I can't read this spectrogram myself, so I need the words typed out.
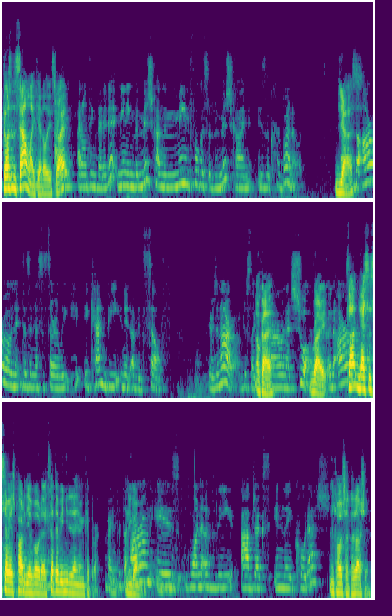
Doesn't sound like it, at least, I right? don't, I don't think that it is. Meaning the Mishkan, the main focus of the Mishkan is the korbanot. Yes. The Aron doesn't necessarily. It can be in and of itself. There's an Aron, just like Okay. an Aron at Shul. Right. An Aron, It's not necessary as part of the avoda, except that we need it on Yom Kippur. Right, but the. Aron is one of the objects in the Kodesh. In Kodesh HaKodashim.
